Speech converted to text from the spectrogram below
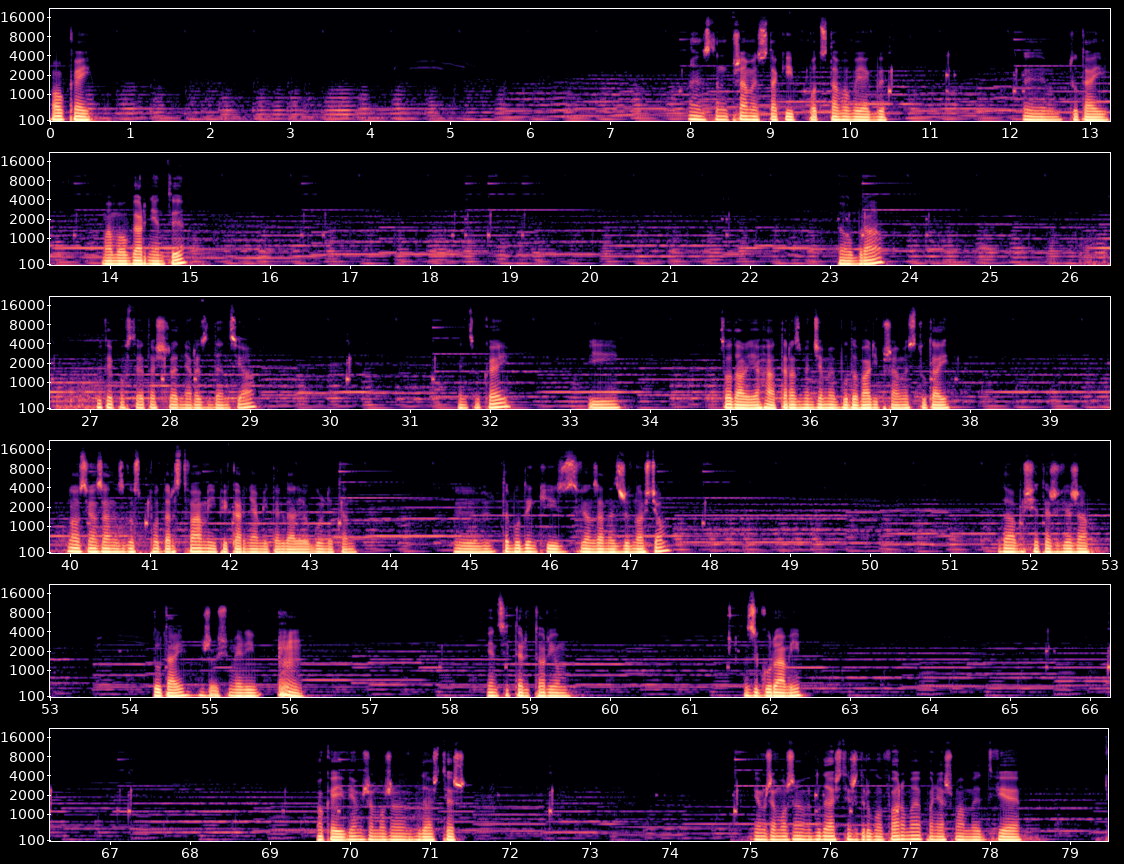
Okej. Więc ten przemysł taki podstawowy jakby ym, tutaj mamy ogarnięty. Dobra. Tutaj powstaje ta średnia rezydencja. Więc okej. I co dalej? Aha, teraz będziemy budowali przemysł tutaj. No, związany z gospodarstwami, piekarniami i tak dalej. Ogólnie ten. Yy, te budynki związane z żywnością. Dałaby się też wieża tutaj, żebyśmy mieli więcej terytorium z górami. Okej, wiem, że możemy wybudować też. Wiem, że możemy wybudować też drugą farmę, ponieważ mamy dwie.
